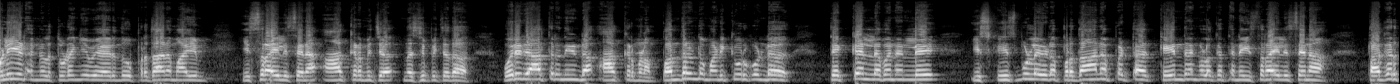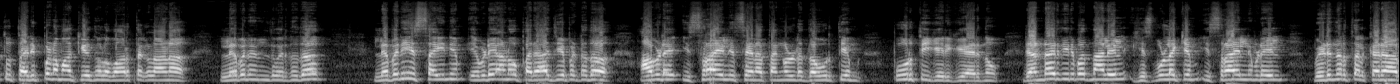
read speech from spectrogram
ഒളിയിടങ്ങൾ തുടങ്ങിയവയായിരുന്നു പ്രധാനമായും ഇസ്രായേൽ സേന ആക്രമിച്ച് നശിപ്പിച്ചത്. ഒരു രാത്രി നീണ്ട ആക്രമണം. പന്ത്രണ്ട് മണിക്കൂർ കൊണ്ട് തെക്കൻ ലെബനനിലെ ഹിസ്ബുള്ളയുടെ പ്രധാനപ്പെട്ട കേന്ദ്രങ്ങളൊക്കെ തന്നെ ഇസ്രായേൽ സേന തകർത്തു തരിപ്പണമാക്കി എന്നുള്ള വാർത്തകളാണ് ലെബനനിൽ നിന്ന് വരുന്നത്. ലബനീസ് സൈന്യം എവിടെയാണോ പരാജയപ്പെട്ടത് അവിടെ ഇസ്രായേലി സേന തങ്ങളുടെ ദൗത്യം പൂർത്തീകരിക്കുകയായിരുന്നു. രണ്ടായിരത്തി ഇരുപത്തിനാലിൽ ഹിസ്ബുള്ളയ്ക്കും ഇസ്രായേലിനും ഇടയിൽ വെടിനിർത്തൽ കരാർ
